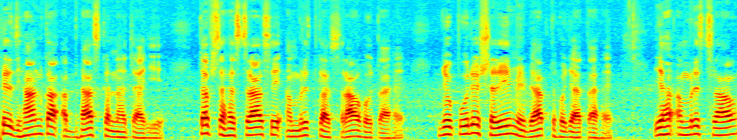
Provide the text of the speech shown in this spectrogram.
फिर ध्यान का अभ्यास करना चाहिए। तब सहस्त्रार से अमृत का स्राव होता है, जो पूरे शरीर में व्याप्त हो जाता है। यह अमृत स्राव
